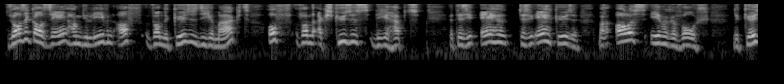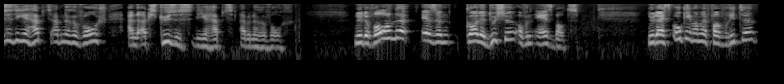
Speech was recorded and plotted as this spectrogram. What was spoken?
Zoals ik al zei, hangt je leven af van de keuzes die je maakt of van de excuses die je hebt. Het is je eigen, het is eigen keuze, maar alles heeft een gevolg. De keuzes die je hebt hebben een gevolg en de excuses die je hebt hebben een gevolg. Nu, de volgende is een koude douche of een ijsbad. Nu, dat is ook een van mijn favorieten.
